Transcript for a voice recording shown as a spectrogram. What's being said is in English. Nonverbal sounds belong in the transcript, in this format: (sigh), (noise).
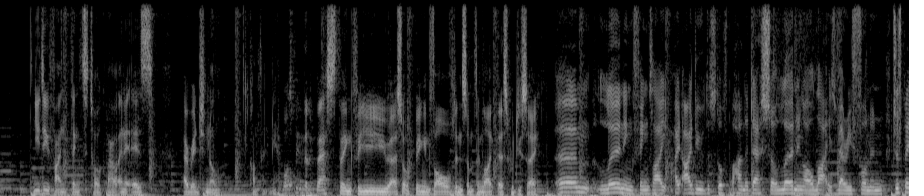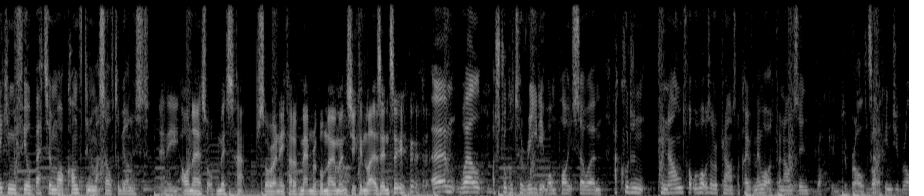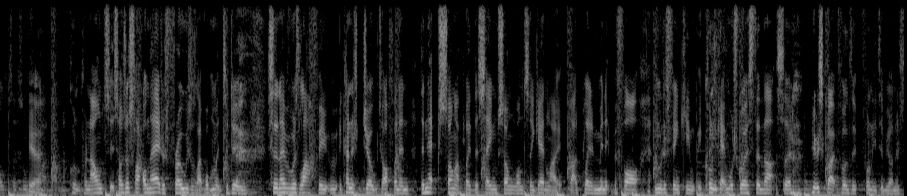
you do find things to talk about, and it is original content. Yeah. What's been the best thing for you, uh, sort of being involved in something like this? Would you say? Um, learning things like I, I do the stuff behind the desk, so learning all that is very fun and just making me feel better and more confident in myself. To be honest. Any on-air sort of mishaps or any kind of memorable moments you can let us into? (laughs) um, well, I struggled to read at one point, so um, I couldn't pronounce what, what was I pronouncing? I can't remember what I was pronouncing. Rocking Gibraltar. Rocking Gibraltar, something yeah. like that, and I couldn't pronounce it. So I was just like on there, just froze. I was like, what am I meant to do? so then everyone was laughing. It kind of joked off, and then the next song I played the same song once again, like that I'd played a minute before, and we're just thinking it couldn't get much worse than that. So (laughs) it was quite fun to, funny to be honest.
